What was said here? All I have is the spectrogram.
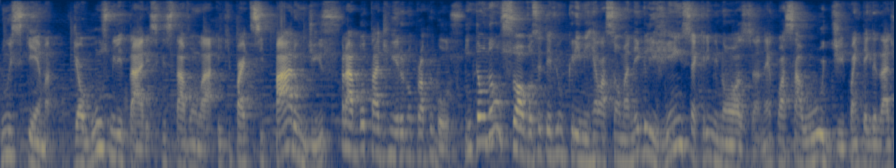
num esquema de alguns militares que estavam lá e que participaram disso para botar dinheiro no próprio bolso. Então não só você teve um crime em relação a uma negligência criminosa, né, com a saúde, com a integridade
